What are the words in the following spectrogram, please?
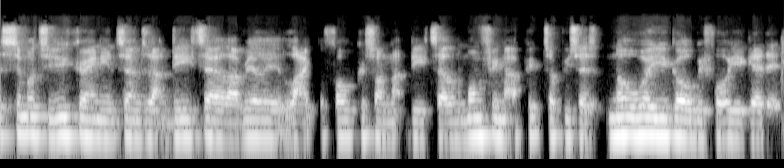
similar to you Crane in terms of that detail, I really like the focus on that detail. And one thing that I picked up, he says, know where you go before you get it.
